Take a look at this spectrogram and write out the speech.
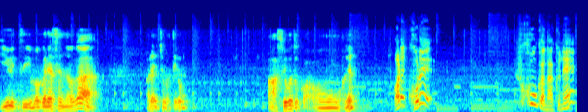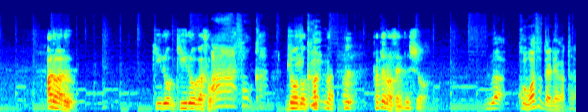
唯一分かりやすいのが、あれ？ちょっと待ってよ。あ、そういうことか。おーえあれ？これ？福岡なくね？あるある。黄色、黄色がそう。ああそうかちょうど縦の縦の線と一緒。うわこれわざとやりやがったな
